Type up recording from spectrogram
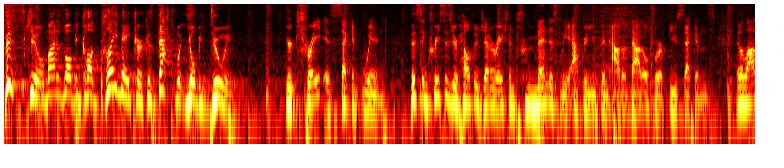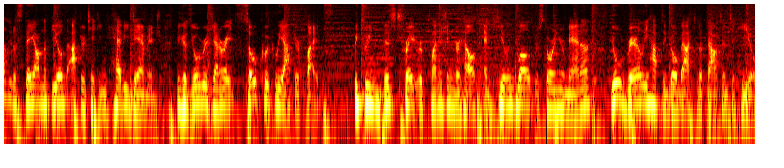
This skill might as well be called Playmaker because that's what you'll be doing. Your trait is Second Wind. This increases your health regeneration tremendously after you've been out of battle for a few seconds. It allows you to stay on the field after taking heavy damage because you'll regenerate so quickly after fights. Between this trait replenishing your health and healing wells restoring your mana, you'll rarely have to go back to the fountain to heal.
